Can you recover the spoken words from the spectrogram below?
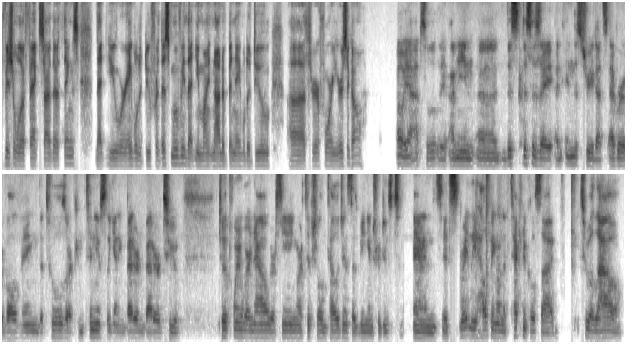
visual effects. Are there things that you were able to do for this movie that you might not have been able to do uh, three or four years ago? Oh yeah, absolutely. I mean, uh, this this is a an industry that's ever evolving. The tools are continuously getting better and better to to the point where now we're seeing artificial intelligence as being introduced, and it's greatly helping on the technical side to allow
